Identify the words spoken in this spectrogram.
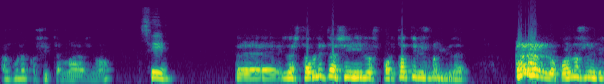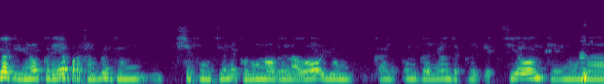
alguna cosita más, ¿no? Sí. Eh, las tabletas y los portátiles no ayudan. Lo cual no significa que yo no crea, por ejemplo, en que un, se funcione con un ordenador y un, un cañón de proyección que en una,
